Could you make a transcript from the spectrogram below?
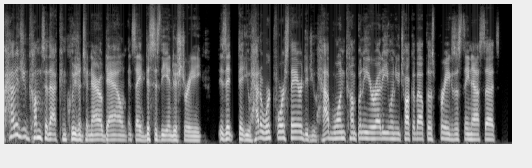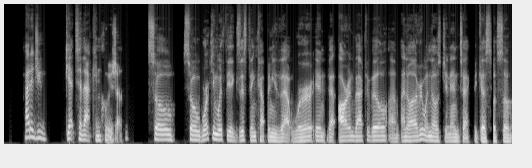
how did you come to that conclusion to narrow down and say this is the industry? Is it that you had a workforce there? Did you have one company already when you talk about those pre-existing assets? How did you get to that conclusion? So, so working with the existing companies that were in that are in Vacaville, um, I know everyone knows Genentech because it's the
